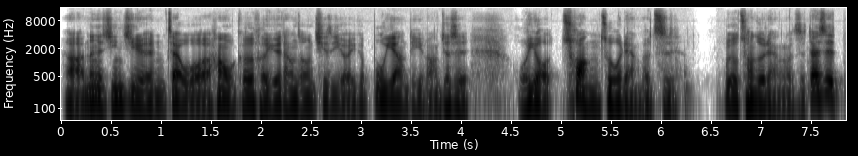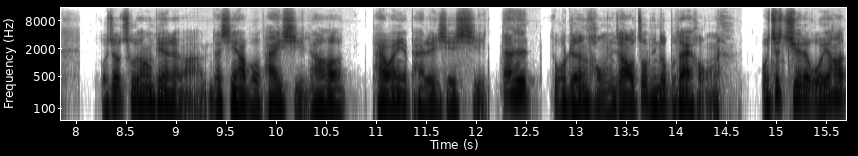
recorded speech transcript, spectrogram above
啊，那个经纪人在我和我哥合约当中，其实有一个不一样的地方，就是我有创作两个字，我有创作两个字，但是我就出唱片了嘛，在新加坡拍戏，然后台湾也拍了一些戏，但是我人红，你知道，我作品都不太红，我就觉得我要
